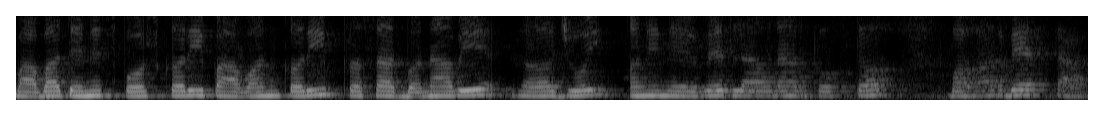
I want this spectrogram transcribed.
બાબા તેને સ્પર્શ કરી, પાવન કરી, પ્રસાદ બનાવે, રાહ જોઈ અને નૈવેદ્ય લાવનાર ભક્ત બહાર બેસતા.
